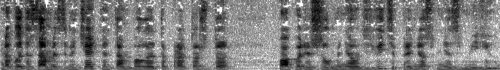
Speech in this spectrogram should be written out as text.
какое-то самое замечательное там было, это про то, что Папа решил меня удивить и принес мне змею.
